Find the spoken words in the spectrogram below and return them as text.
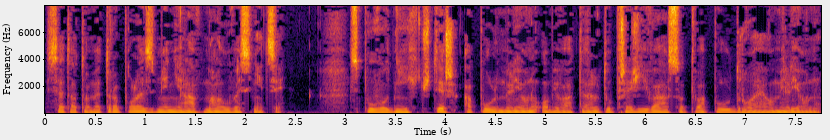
se tato metropole změnila v malou vesnici. Z původních 4,5 milionu obyvatel tu přežívá sotva půl druhého milionu.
